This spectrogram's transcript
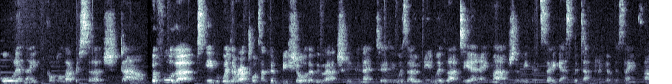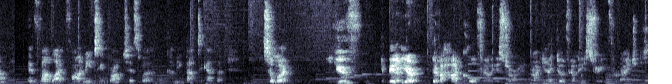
all in there. He'd got all that research down. Before that, even with the records, I couldn't be sure that we were actually connected. It was only with that DNA match that we could say, yes, we're definitely of the same family. It felt like finally two branches were coming back together. So Mike, you've been, you're a bit of a hardcore family historian, right? You've been doing family history for ages.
